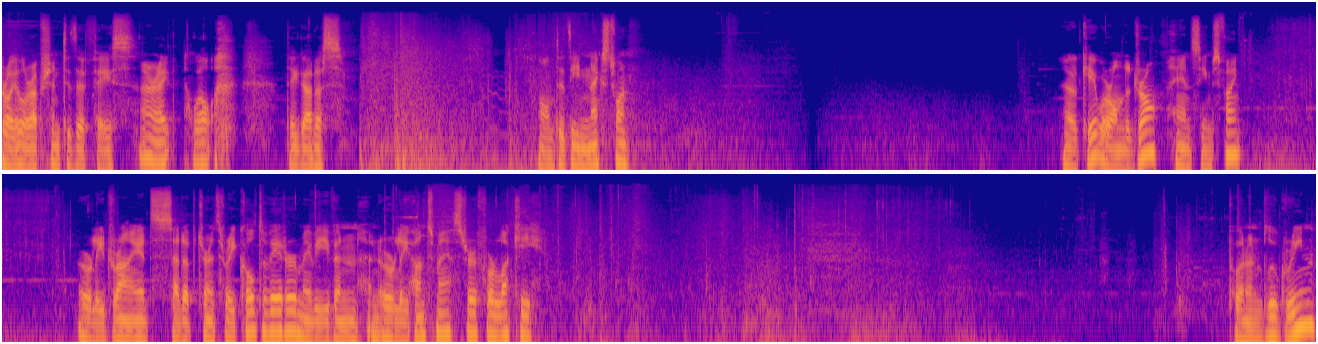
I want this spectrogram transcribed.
Roil Eruption to the face. Alright, well, they got us. On to the next one. Okay, we're on the draw. Hand seems fine. Early Dryad, set up turn 3 Cultivator, maybe even an early Huntmaster if we're lucky. Opponent blue-green.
